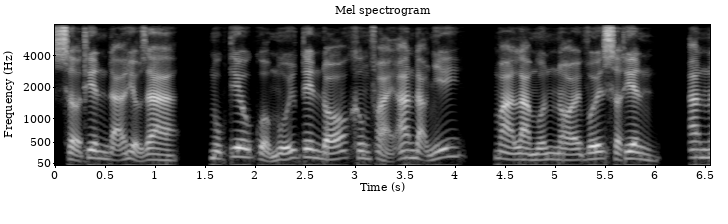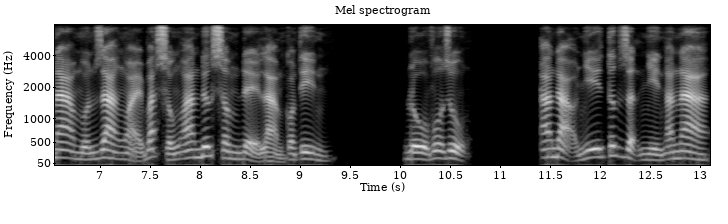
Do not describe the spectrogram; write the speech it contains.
sở thiên đã hiểu ra, mục tiêu của mũi tên đó không phải an đạo nhĩ, mà là muốn nói với sở thiên, anna muốn ra ngoài bắt sống an đức sâm để làm con tin. Đồ vô dụng. An đạo nhĩ tức giận nhìn anna,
